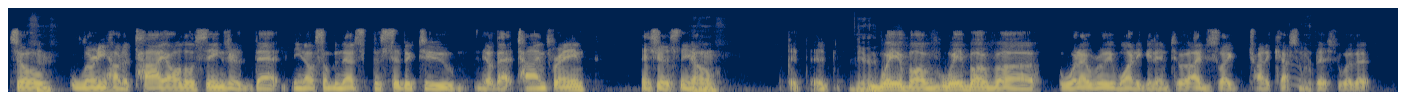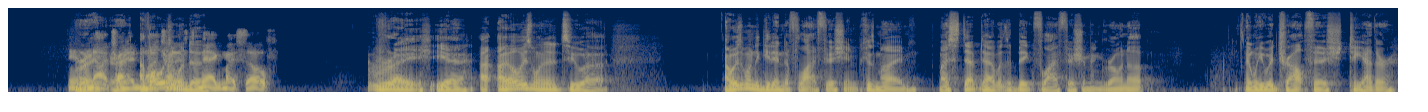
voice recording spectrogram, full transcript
So Hmm. learning how to tie all those things, or that you know something that's specific to you know that time frame, it's just you know it, it Yeah. way above way above uh, what I really want to get into. I just like trying to catch some fish with it. You know, Right, not trying right. to not trying to wanted to- snag myself. Right. Yeah. I, I always wanted to. Uh, I always wanted to get into fly fishing because my my stepdad was a big fly fisherman growing up, and we would trout fish together.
